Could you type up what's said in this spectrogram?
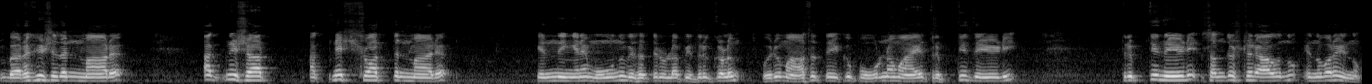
ബർഹിഷിതന്മാർ അഗ്നിഷാ അഗ്നിശ്വാത്തന്മാർ എന്നിങ്ങനെ മൂന്ന് വിധത്തിലുള്ള പിതൃക്കളും ഒരു മാസത്തേക്ക് പൂർണമായ തൃപ്തി തേടി തൃപ്തി നേടി സന്തുഷ്ടരാകുന്നു എന്ന് പറയുന്നു.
